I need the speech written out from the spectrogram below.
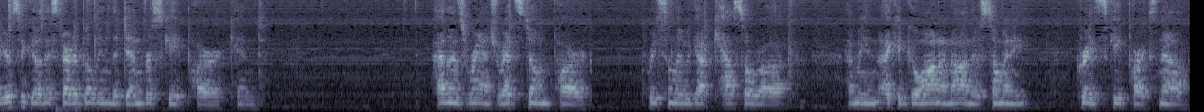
Years ago, they started building the Denver skate park, and Highlands Ranch, Redstone Park. Recently we got Castle Rock. I mean, I could go on and on. There's so many great skate parks now.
